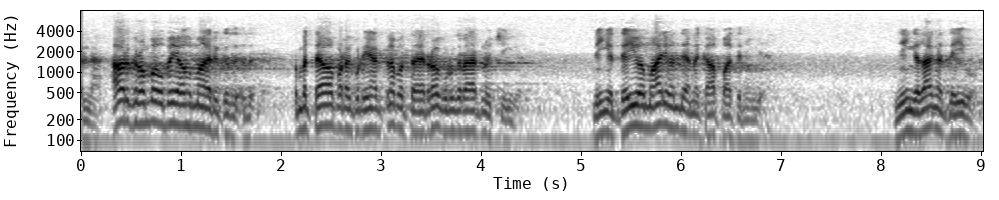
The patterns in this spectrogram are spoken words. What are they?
என்ன? அவருக்கு ரொம்ப உபயோகமா இருக்குது இது. ரொம்ப தேவைப்படக்கூடிய நேரத்தில் பத்தாயிரம் ரூபாய் கொடுக்குறாருன்னு வச்சுங்க. நீங்க தெய்வம் மாதிரி வந்து என்னை காப்பாத்துனீங்க. நீங்க தாங்க தெய்வம்.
